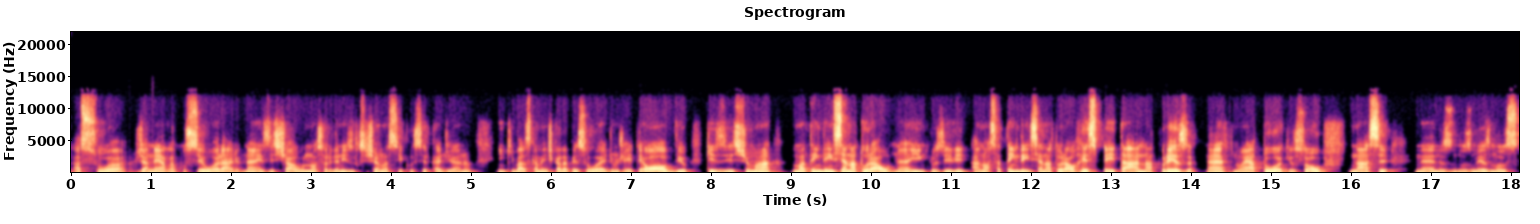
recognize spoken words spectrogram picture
a sua janela, o seu horário, né? Existe algo no nosso organismo que se chama ciclo circadiano, em que basicamente cada pessoa é de um jeito. É óbvio que existe uma, uma tendência natural, né? E, inclusive, a nossa tendência natural respeita a natureza, né? Não é à toa que o Sol nasce né, nos, nos, mesmos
